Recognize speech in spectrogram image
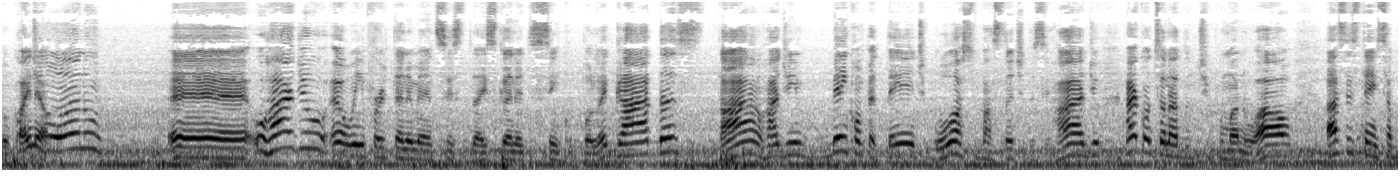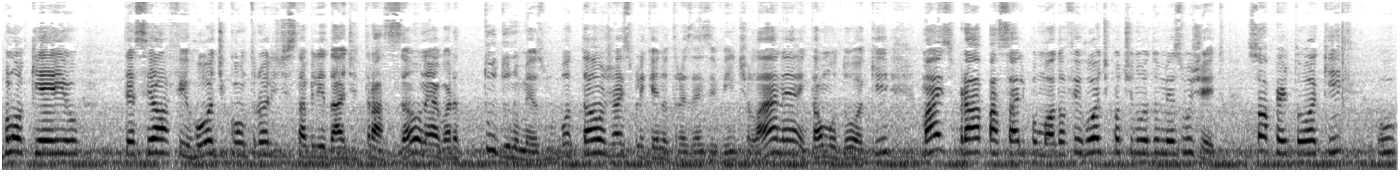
no painel. Continuando, é, o rádio é o infotainment da Scania de 5 polegadas, tá? Um rádio bem competente, gosto bastante desse rádio. Ar-condicionado tipo manual, assistência bloqueio, TC off-road, controle de estabilidade e tração, né? Agora tudo no mesmo botão, já expliquei no 320 lá, né? Então mudou aqui, mas para passar ele para o modo off-road continua do mesmo jeito. Só apertou aqui, o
